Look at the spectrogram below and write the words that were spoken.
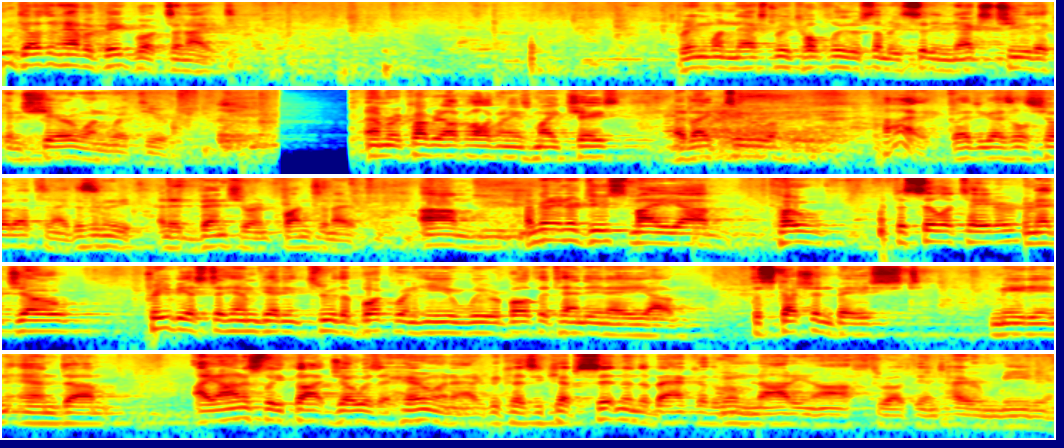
Who doesn't have a big book tonight? Bring one next week. Hopefully, there's somebody sitting next to you that can share one with you. I'm a recovered alcoholic. My name is Mike Chase. I'd like to. Hi, glad you guys all showed up tonight. This is going to be an adventure and fun tonight. Um, I'm going to introduce my um, co facilitator. I met Joe previous to him getting through the book when he we were both attending a um, discussion based meeting, and um, I honestly thought Joe was a heroin addict because he kept sitting in the back of the room nodding off throughout the entire meeting.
